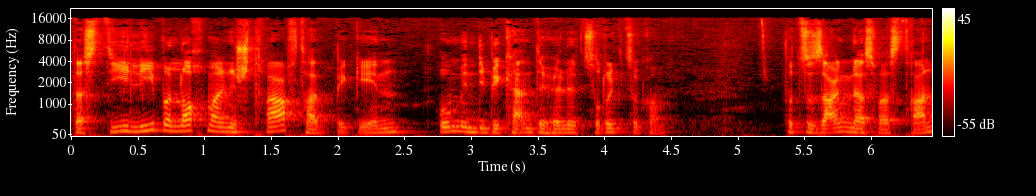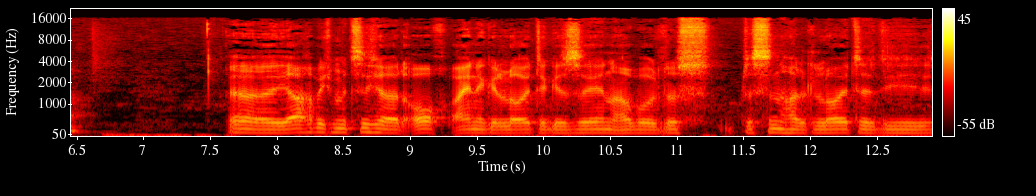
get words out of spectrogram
dass die lieber nochmal eine Straftat begehen, um in die bekannte Hölle zurückzukommen. Würdest du sagen, da ist was dran? Äh, ja, habe ich mit Sicherheit auch einige Leute gesehen, aber das, das sind halt Leute, die,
